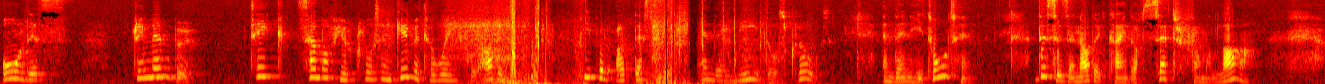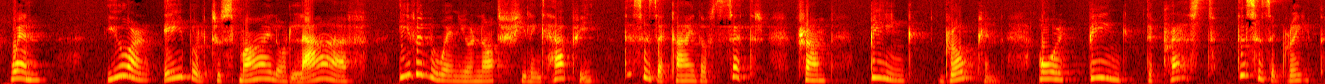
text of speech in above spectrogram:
all this. Remember, take some of your clothes and give it away for others. People are desperate and they need those clothes. And then he told him, this is another kind of setr from Allah. When you are able to smile or laugh, even when you're not feeling happy, this is a kind of setr from being broken or being depressed. This is a great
